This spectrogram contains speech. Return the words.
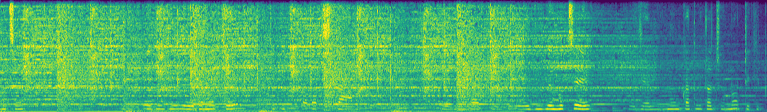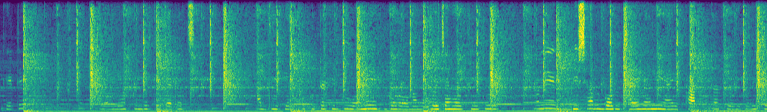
হচ্ছে এদিকে এটা হচ্ছে টিকিট কাটার স্থান এইদিকে হচ্ছে ওই যে নৌকাতে ওঠার জন্য টিকিট কেটে আমি আপনাদেরকে দেখাচ্ছি। আর দেখেন, পুকুরটা কিন্তু অনেক বড় মানে ওই জায়গায় কিন্তু অনেক বিশাল বড় জায়গা নিয়ে এই পার্কটা তৈরি করেছে।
